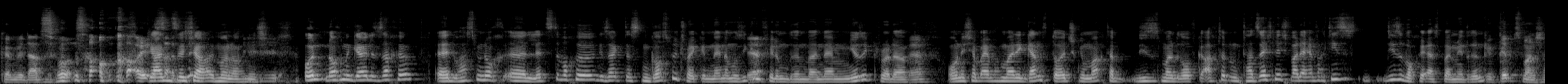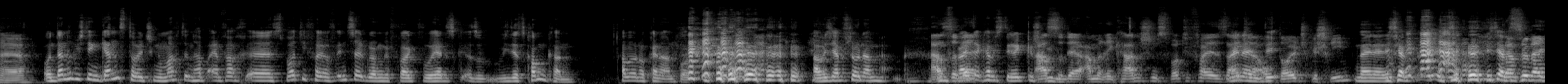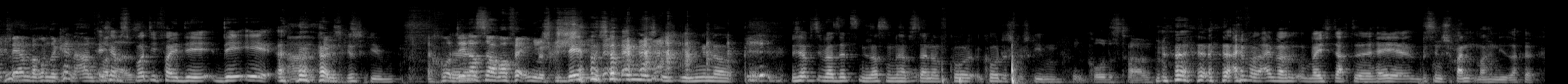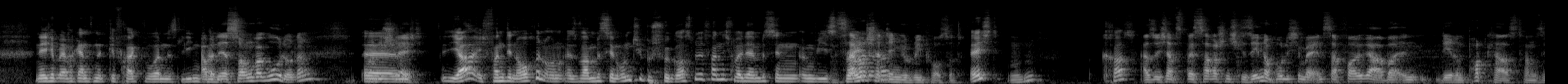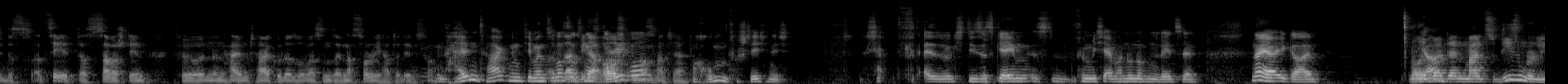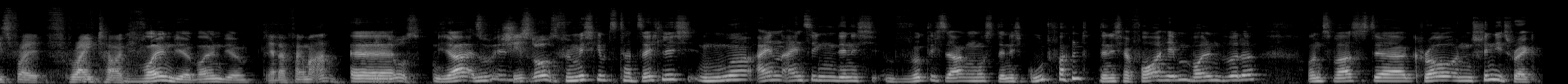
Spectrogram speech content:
können wir dazu uns auch äußern. Ganz sicher immer noch nicht. Und noch eine geile Sache. Äh, du hast mir noch äh, letzte Woche gesagt, dass ein Gospel-Track in deiner Musikempfehlung drin war, in deinem Music Radar. Ja. Und ich habe einfach mal den ganz deutsch gemacht, habe dieses Mal drauf geachtet und tatsächlich war der einfach dieses, diese Woche erst bei mir drin. Gibt's manchmal, ja. Und dann habe ich den ganz deutschen gemacht und habe einfach äh, Spotify auf Instagram gefragt, woher das, also wie das kommen kann. Habe aber noch keine Antwort. aber ich habe schon am, am du Freitag habe ich direkt geschrieben. Hast du der amerikanischen Spotify-Seite auf Deutsch geschrieben? Nein, nein, ich habe ich Das habe würde erklären, warum du keine Antwort ich habe hast. Spotify.de Ah, okay. habe ich geschrieben. Und den hast du aber auf Englisch Den geschrieben. habe ich auf Englisch geschrieben, genau. Ich habe es übersetzen lassen und habe es dann auf Kurdisch geschrieben. Kurdistan. einfach, einfach, weil ich dachte, hey, ein bisschen spannend machen die Sache. Nee, ich habe einfach ganz nett gefragt, woran das liegen kann. Aber der Song war gut, oder? War nicht Ähm, schlecht. Ja, ich fand den auch in Ordnung. Es war ein bisschen untypisch für Gospel, fand ich, weil der ein bisschen irgendwie Savage hat den gerepostet. Echt? Krass. Also ich habe es bei Savage nicht gesehen, obwohl ich ihn bei Insta folge, aber in deren Podcast haben sie das erzählt, dass Savage den für einen halben Tag oder sowas in seiner Story hatte, den Song. Einen halben Tag nimmt jemand sowas aus wieder einer Story raus? hat, ja. Warum? Verstehe ich nicht. Ich hab, also wirklich, dieses Game ist für mich einfach nur noch ein Rätsel. Naja, egal. Wollen Ja. wir denn mal zu diesem Release-Freitag? Wollen wir, wollen wir. Ja, dann fang mal an. Äh, Leg los. Ja, also Schieß los. für mich gibt es tatsächlich nur einen einzigen, den ich wirklich sagen muss, den ich gut fand, den ich hervorheben wollen würde. Und zwar ist es der Crow und Shindy Track.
